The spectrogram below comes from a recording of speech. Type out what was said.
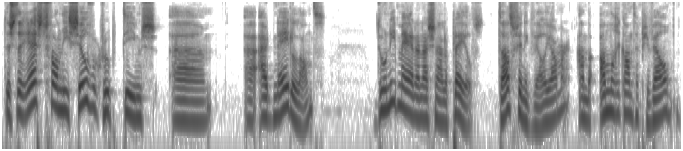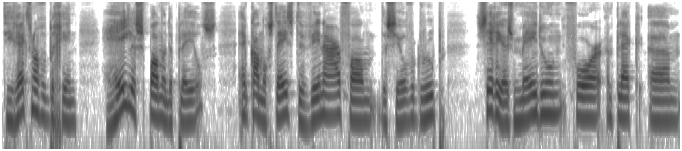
Dus de rest van die Silver Group teams uh, uh, uit Nederland doen niet mee aan de nationale playoffs. Dat vind ik wel jammer. Aan de andere kant heb je wel direct vanaf het begin hele spannende playoffs. En kan nog steeds de winnaar van de Silver Group serieus meedoen voor een plek, um,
